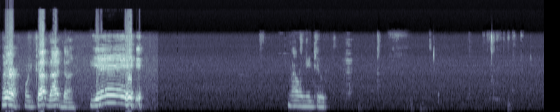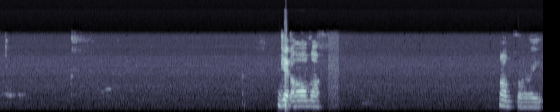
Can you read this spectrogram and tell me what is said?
There, we got that done. Yay! Now we need to get all the oh great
